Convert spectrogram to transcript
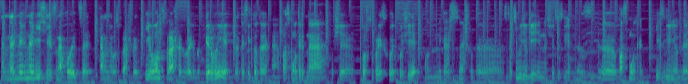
на, на, на виселице находится, и там у него спрашивают, спрашивает. И он спрашивает вроде бы впервые. Вот если кто-то э, посмотрит на вообще то, что происходит в Уфе, он, мне кажется, знаешь, вот э, с таким удивлением на все это э, посмотрит и взглянет, да.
